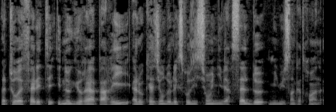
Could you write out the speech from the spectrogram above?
la Tour Eiffel était inaugurée à Paris à l'occasion de l'exposition universelle de 1889.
